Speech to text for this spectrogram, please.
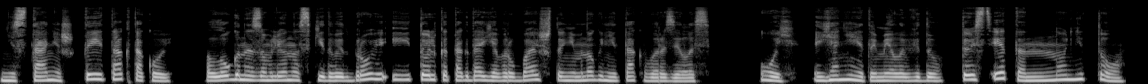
«Не станешь, ты и так такой». Логан изумленно скидывает брови, и только тогда я врубаюсь, что немного не так выразилась. «Ой, я не это имела в виду. То есть это, но не то».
